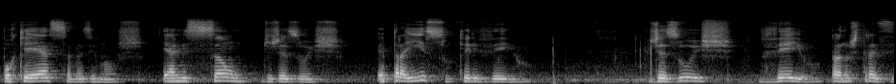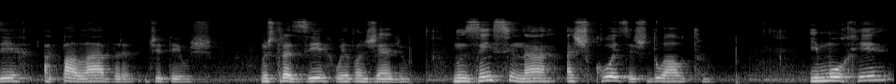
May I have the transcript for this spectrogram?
Porque essa, meus irmãos, é a missão de Jesus. É para isso que ele veio Jesus veio para nos trazer a palavra de Deus, nos trazer o Evangelho, nos ensinar as coisas do alto e morrer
